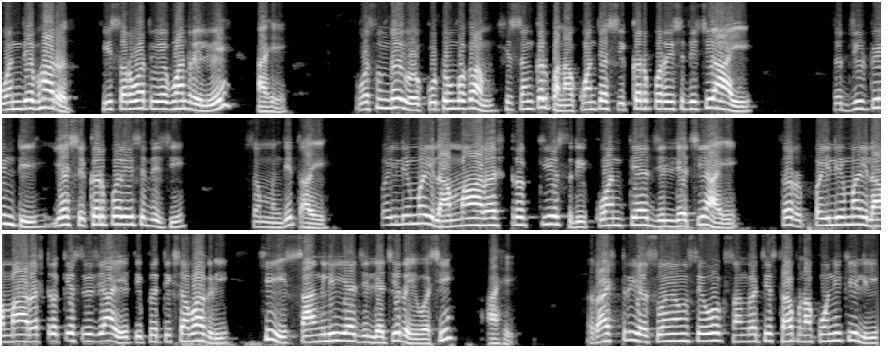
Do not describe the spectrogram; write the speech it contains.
वंदे भारत ही सर्वात वेगवान रेल्वे आहे. वसुंधैव कुटुंबकम ही संकल्पना कोणत्या शिखर परिषदेची आहे? तर जी ट्वेंटी या शिखर परिषदेची संबंधित आहे. पहिली महिला महाराष्ट्र केसरी कोणत्या जिल्ह्याची आहे? तर पहिली महिला महाराष्ट्र केसरी जी आहे ती प्रतीक्षा बागडी ही सांगली या जिल्ह्याची रहिवासी आहे. राष्ट्रीय स्वयंसेवक संघाची स्थापना कोणी केली?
